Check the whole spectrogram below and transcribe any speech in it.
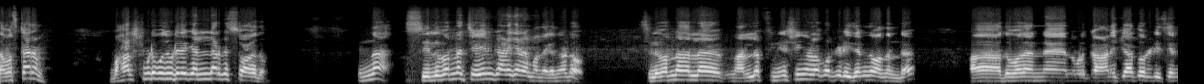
നമസ്കാരം. മഹാലക്ഷ്മിയുടെ പുതുവിടിയിലേക്ക് എല്ലാവർക്കും സ്വാഗതം. ഇന്ന് സിൽവറിന്റെ ചെയിൻ കാണിക്കാനാണ് വന്നേക്കുന്നത് കേട്ടോ. സിൽവറിന്റെ നല്ല നല്ല ഫിനിഷിംഗ് ഉള്ള കുറച്ച് ഡിസൈൻസ് വന്നിട്ടുണ്ട്. അതുപോലെ തന്നെ നമ്മൾ കാണിക്കാത്ത ഒരു ഡിസൈൻ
